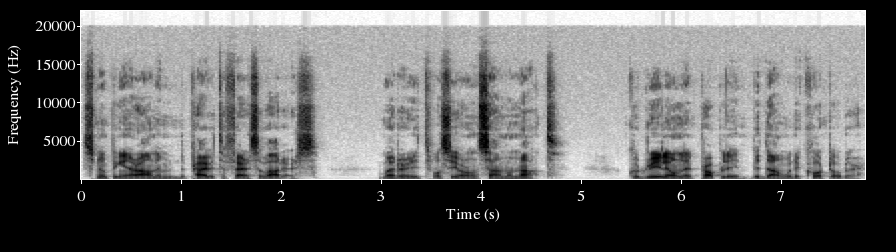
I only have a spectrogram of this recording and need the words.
Snooping around in the private affairs of others, whether it was your own son or not, could really only properly be done with a court order.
